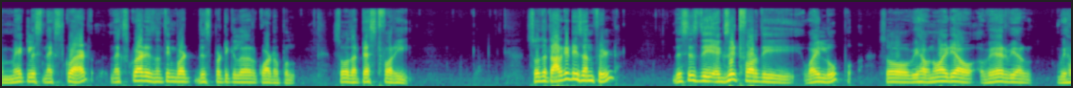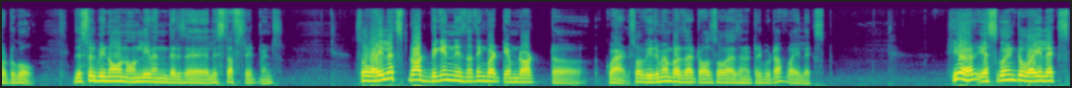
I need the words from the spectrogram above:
make list next quad, next quad is nothing but this particular quadruple. So, the test for E. So, the target is unfilled, this is the exit for the while loop. So, we have no idea where we are we have to go. This will be known only when there is a list of statements. So, while x dot begin is nothing but m dot uh, quad. So, we remember that also as an attribute of while x. Here s going to while x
